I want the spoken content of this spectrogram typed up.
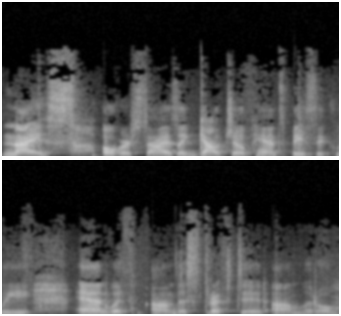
nice oversized like gaucho pants basically and with um, this thrifted um, little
